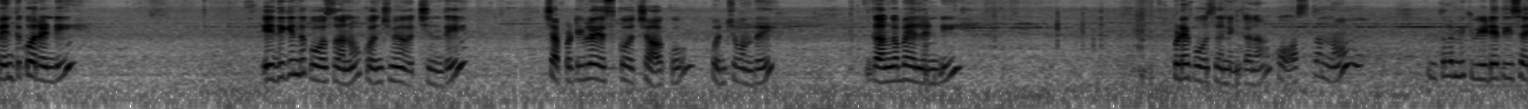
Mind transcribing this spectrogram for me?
మెంతికూర అండి ఎదిగింది కోసాను. కొంచెమే వచ్చింది. చప్పటిలో వేసుకోవచ్చు ఆకు. కొంచెం ఉంది. గంగబేలండి ఇప్పుడే కోసాను ఇంకా కోస్తాను ఇంతలో మీకు వీడియో తీసే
